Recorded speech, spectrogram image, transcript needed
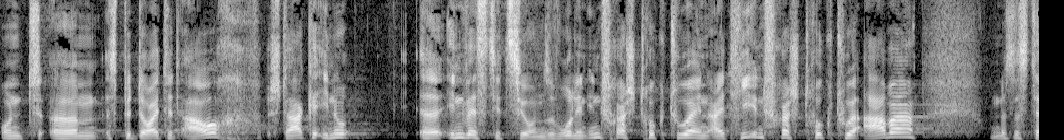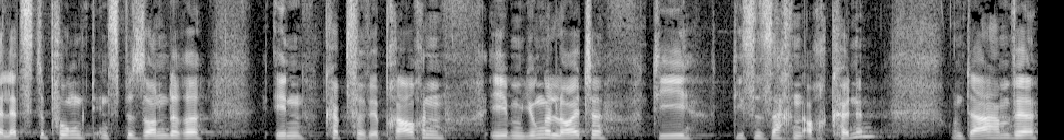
Und ähm, es bedeutet auch starke Inno äh, Investitionen, sowohl in Infrastruktur, in IT-Infrastruktur, aber, und das ist der letzte Punkt, insbesondere in Köpfe. Wir brauchen eben junge Leute, die diese Sachen auch können. Und da haben wir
